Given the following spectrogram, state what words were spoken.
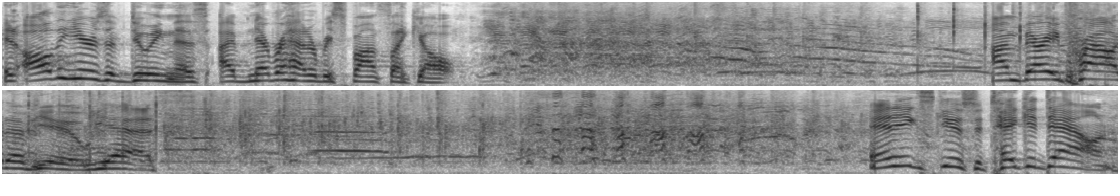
In all the years of doing this, I've never had a response like y'all. I'm very proud of you. Yes. Any excuse to take it down.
